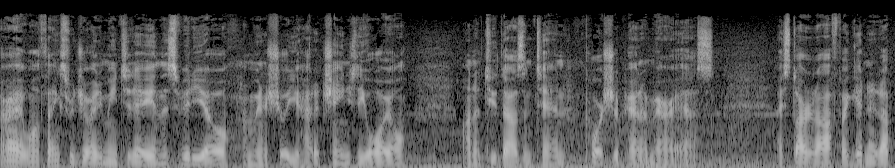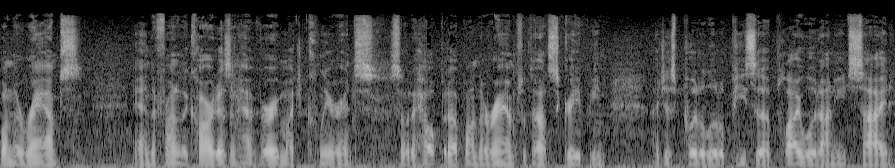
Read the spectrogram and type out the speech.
Alright, well thanks for joining me today. In this video, I'm going to show you how to change the oil on a 2010 Porsche Panamera S. I started off by getting it up on the ramps and the front of the car doesn't have very much clearance so to help it up on the ramps without scraping I just put a little piece of plywood on each side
